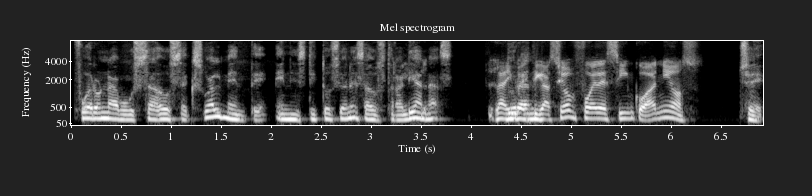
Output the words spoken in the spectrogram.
fueron abusados sexualmente en instituciones australianas. ¿La investigación fue de cinco años? Sí.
